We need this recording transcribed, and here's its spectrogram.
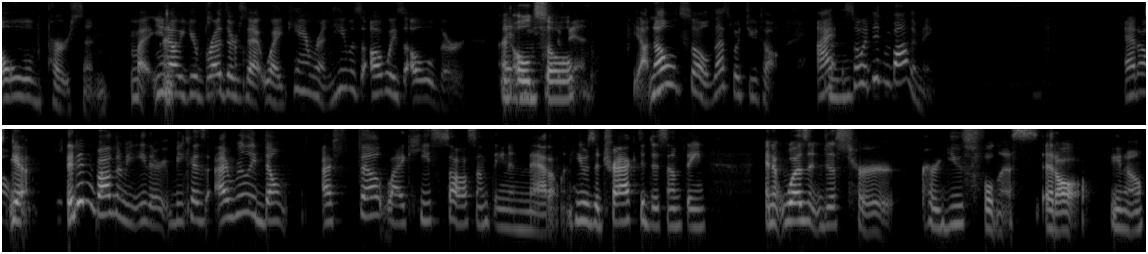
old person. My, you know, your brother's that way. Cameron, he was always older. An old soul. Yeah, an old soul. That's what you talk. I Mhm. so it didn't bother me at all. Yeah. It didn't bother me either because I really don't. I felt like he saw something in Madeleine. He was attracted to something, and it wasn't just her her usefulness at all. You know.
